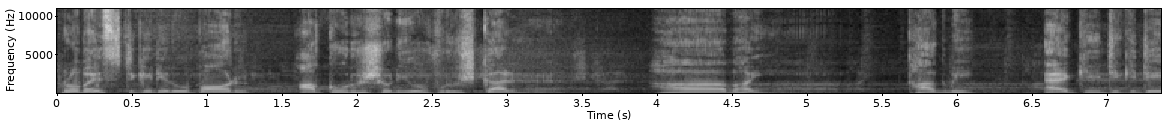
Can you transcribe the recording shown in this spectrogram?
প্রবেশ টিকিটের উপর আকর্ষণীয় পুরস্কার। হ্যাঁ ভাই, থাকবি একই টিকিটে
